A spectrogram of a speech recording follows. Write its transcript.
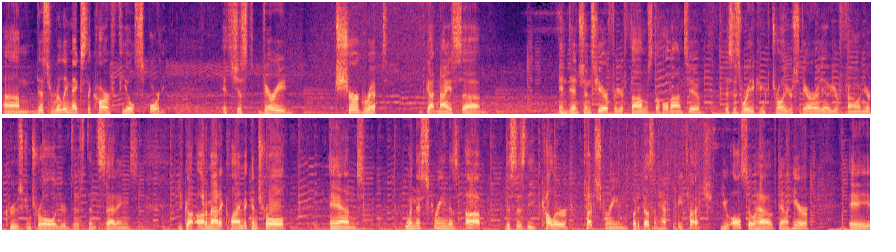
Um, this really makes the car feel sporty. It's just very sure gripped. You've got nice um, indentions here for your thumbs to hold on to. This is where you can control your stereo, your phone, your cruise control, your distance settings. You've got automatic climate control, and when this screen is up, this is the color touchscreen, but it doesn't have to be touch. You also have down here a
